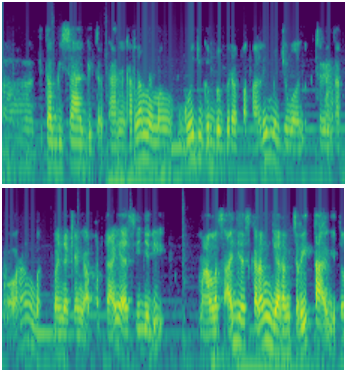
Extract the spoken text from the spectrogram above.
uh, kita bisa gitu kan. Karena memang gue juga beberapa kali mencoba untuk cerita ke orang banyak yang nggak percaya sih. Jadi males aja sekarang jarang cerita gitu.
